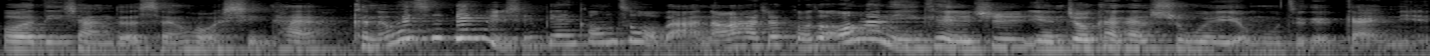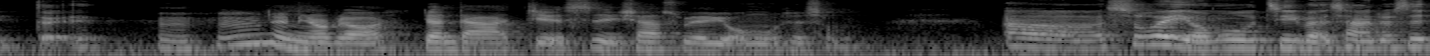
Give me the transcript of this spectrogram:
我理想的生活形态可能会是边旅行边工作吧，然后她就跟我说，哦，那你可以去研究看看数位游牧这个概念，对。嗯哼，那你要不要跟大家解释一下数学游牧是什么？呃，数位游牧基本上就是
